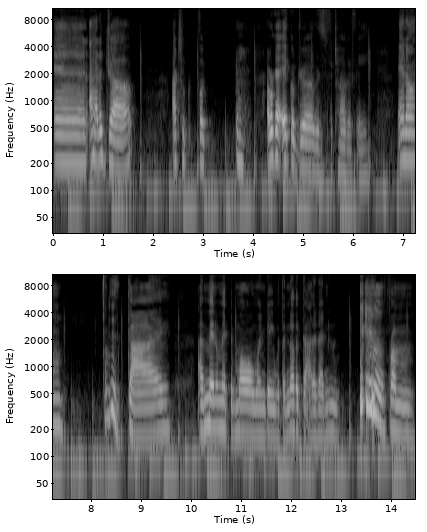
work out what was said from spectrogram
And I had a job. I took for I work at Eckerd Drugs photography. And um it was this guy. I met him at the mall one day with another guy that I knew from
